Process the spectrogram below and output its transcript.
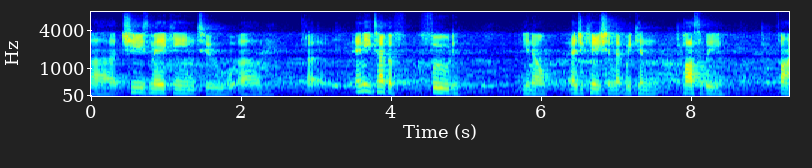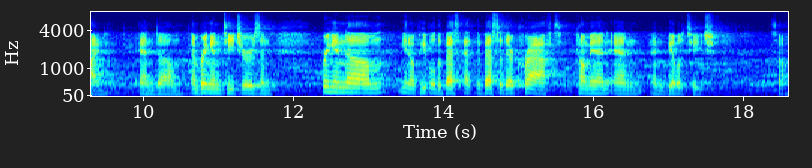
uh, cheese making to um, uh, any type of food, you know, education that we can possibly find, and um, and bring in teachers and bring in um, you know people the best at the best of their craft come in and and be able to teach. So,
